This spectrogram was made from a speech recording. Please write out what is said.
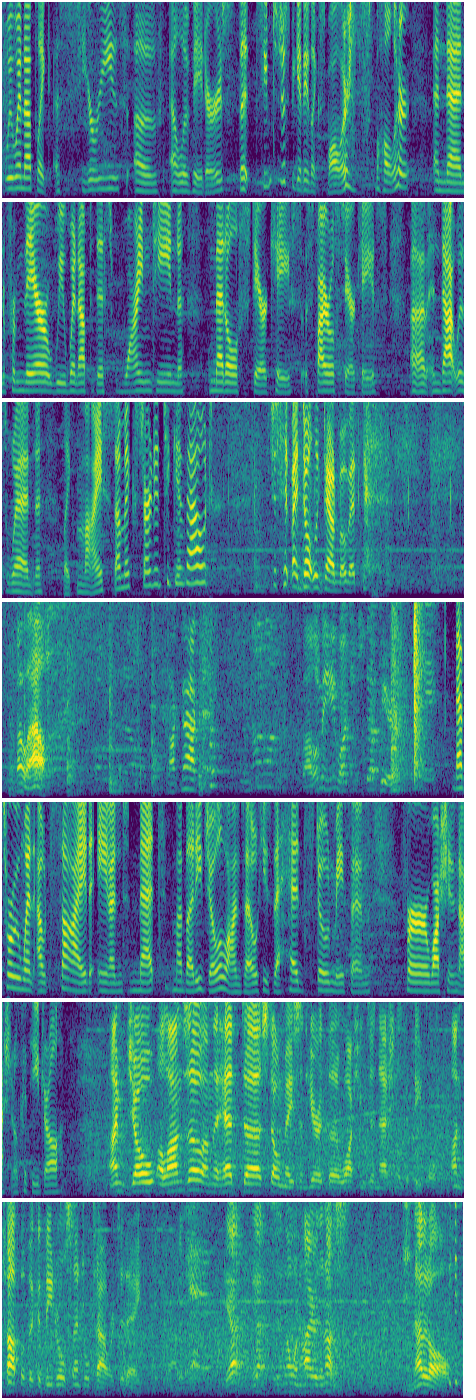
We went up like a series of elevators that seemed to just be getting like smaller and smaller. And then from there, we went up this winding metal staircase, a spiral staircase. Um, and that was when like my stomach started to give out. Just hit my don't look down moment. Oh wow. Knock, knock. Follow me. Watch your step here. That's where we went outside and met my buddy Joe Alonzo. He's the head stonemason for Washington National Cathedral. I'm Joe Alonzo. I'm the head uh, stonemason here at the Washington National Cathedral, on top of the cathedral's central tower today. Yeah, yeah. There's no one higher than us. Not at all.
